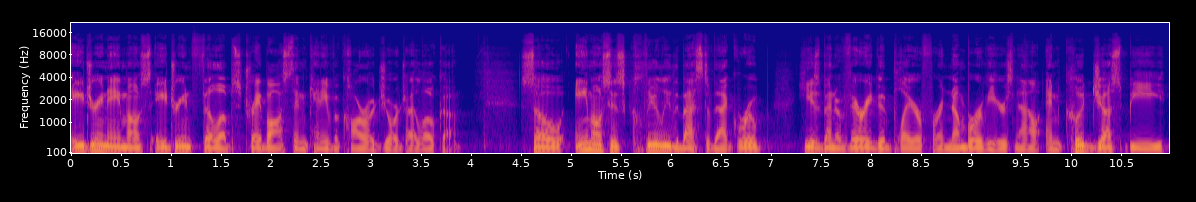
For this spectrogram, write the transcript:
Adrian Amos, Adrian Phillips, Tre Boston, Kenny Vaccaro, George Iloka. So Amos is clearly the best of that group. He has been a very good player for a number of years now and could just be,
